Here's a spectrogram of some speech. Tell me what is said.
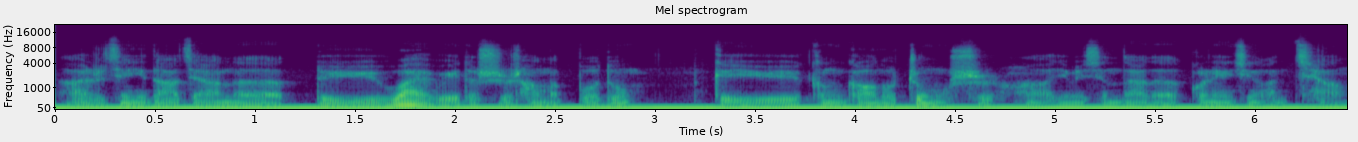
还是建议大家呢，对于外围的市场的波动。给予更高的重视啊，因为现在的关联性很强。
